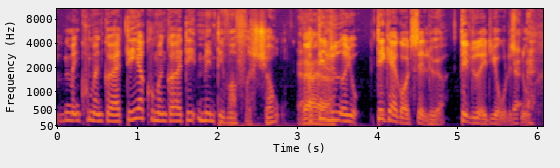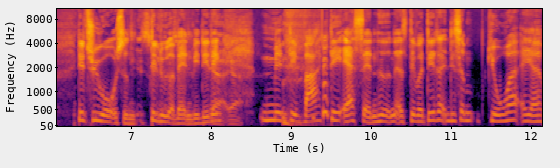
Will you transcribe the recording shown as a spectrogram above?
men kunne man gøre det, og kunne man gøre det? Men det var for sjov. Ja, Ja, og det ja. lyder jo, det kan jeg godt selv høre. Det lyder idiotisk ja. nu. Det er 20 år siden. Det lyder vanvittigt, ikke? ja. Men det var, det er sandheden. Altså, det var det, der ligesom gjorde, at jeg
